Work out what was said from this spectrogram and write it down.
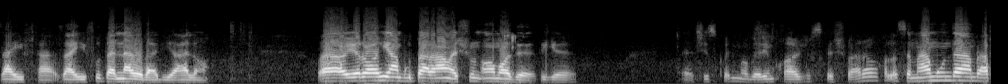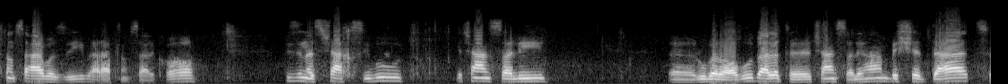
ضعیف ضعیف بود ولی نه به بدی الان. و یه راهی هم بود برای همشون آماده. دیگه چیز کنیم ما بریم خارج از کشور خلاصه من موندم رفتم سربازی و رفتم سر کار. بیزینس شخصی بود. یه چند سالی رو به بود. البته چند سالی هم به شدت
